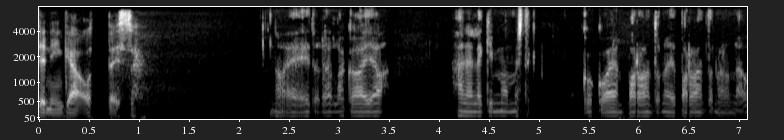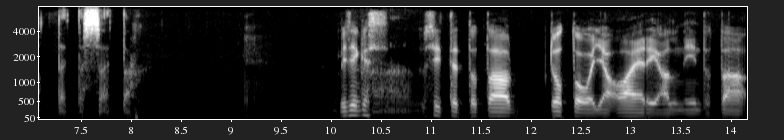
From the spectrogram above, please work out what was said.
Jeninkään otteissa. No ei todellakaan, ja hänelläkin mun mielestä koko ajan parantunut ja parantunut ne otteet tässä, että... Mitenkäs Ää... sitten tota, Doto ja Aerial, niin tota,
